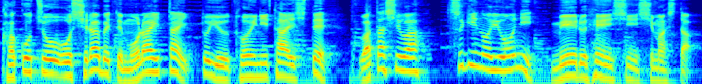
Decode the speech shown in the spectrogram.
過去帳を調べてもらいたいという問いに対して私は次のようにメール返信しました。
